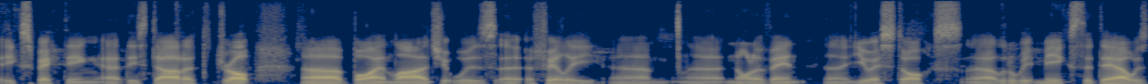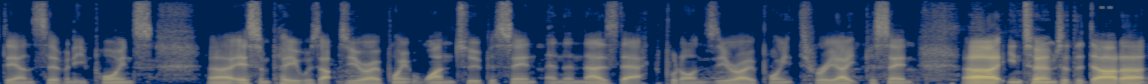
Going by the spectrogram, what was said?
expecting this data to drop. by and large, it was a fairly fairly um, uh, non-event. Uh, US stocks uh, a little bit mixed. The Dow was down 70 points. Uh, S&P was up 0.12%, and the Nasdaq put on 0.38%. Uh, in terms of the data,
